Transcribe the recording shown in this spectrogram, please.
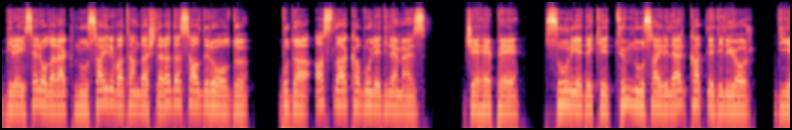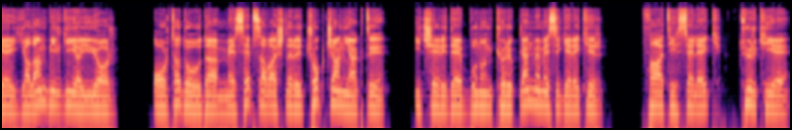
Bireysel olarak Nusayri vatandaşlara da saldırı oldu. Bu da asla kabul edilemez. CHP, Suriye'deki tüm Nusayriler katlediliyor diye yalan bilgi yayıyor. Orta Doğu'da mezhep savaşları çok can yaktı. İçeride bunun körüklenmemesi gerekir. Fatih Selek, Türkiye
